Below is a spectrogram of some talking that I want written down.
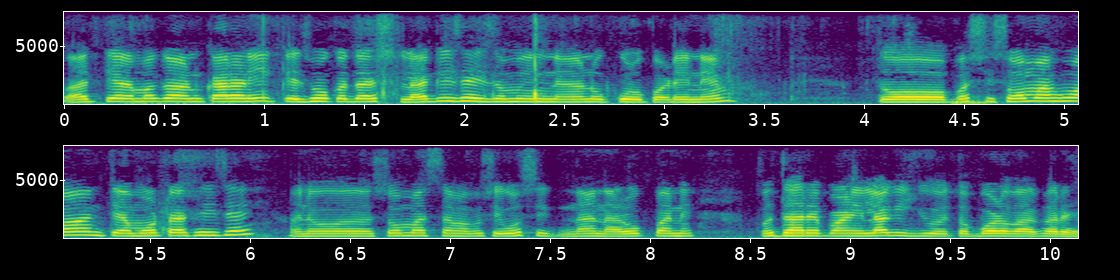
અત્યારે મગાવવાનું કારણ એ કે જો કદાચ લાગી જાય જમીનને અનુકૂળ પડીને એમ, તો પછી ચોમાસું આવે ને ત્યાં મોટા થઈ જાય અને ચોમાસામાં પછી ઓછી નાના રોપાને વધારે પાણી લાગી ગયું હોય તો બળવા કરે.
